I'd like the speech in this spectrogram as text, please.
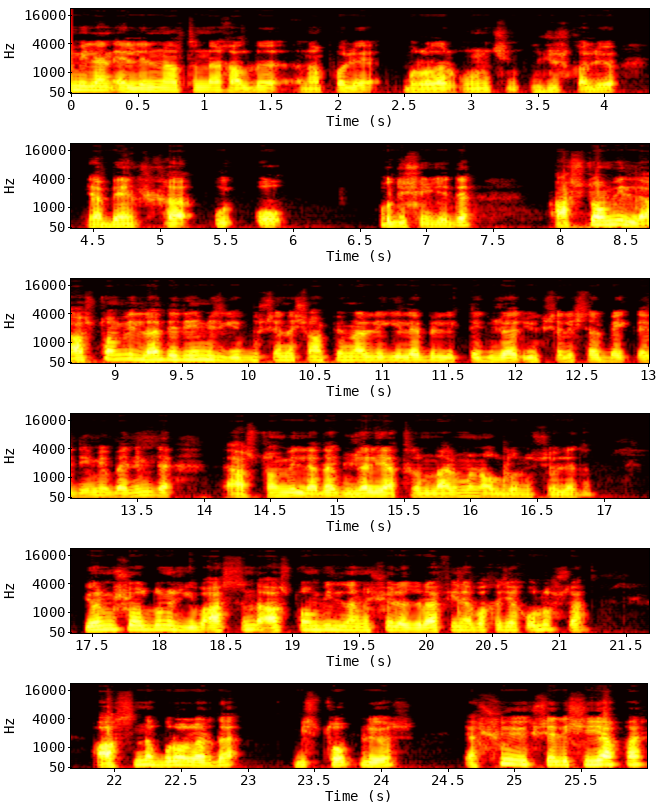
Milan 50'nin altında kaldı. Napoli buralar onun için ucuz kalıyor. Ya Benfica o, o, o düşüncede. Aston Villa. Aston Villa dediğimiz gibi bu sene Şampiyonlar Ligi ile birlikte güzel yükselişler beklediğimi benim de Aston Villa'da güzel yatırımlarımın olduğunu söyledim. Görmüş olduğunuz gibi aslında Aston Villa'nın şöyle grafiğine bakacak olursa aslında buralarda biz topluyoruz. Ya şu yükselişi yapar.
